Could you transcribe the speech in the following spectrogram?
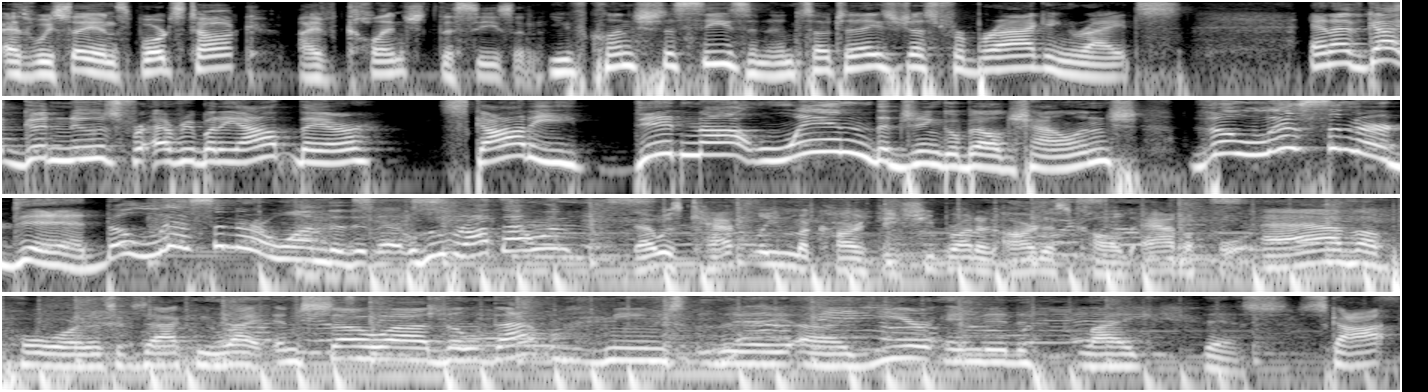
as we say in sports talk, I've clinched the season. You've clinched the season, and so today's just for bragging rights. And I've got good news for everybody out there. Scotty did not win the Jingle Bell Challenge. The listener did. The listener won the. the- who brought that one? That was Kathleen McCarthy. She brought an artist called Avapor. Avapor. That's exactly right. And so uh, the, that means the uh, year ended like this: Scott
